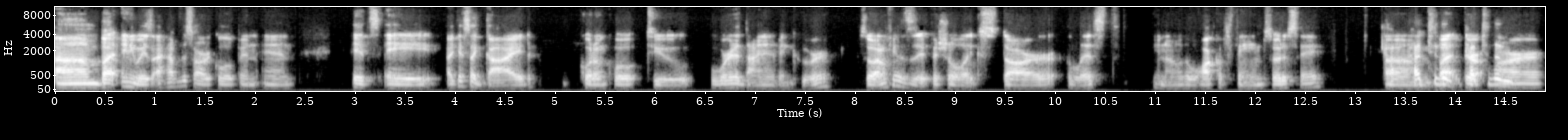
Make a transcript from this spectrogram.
Um, but anyways, I have this article open and it's a, I guess, a guide, quote unquote, to where to dine in Vancouver. So I don't think this is the official like star list, you know, the Walk of Fame, so to say. Um, cut to the- cut to the- are,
